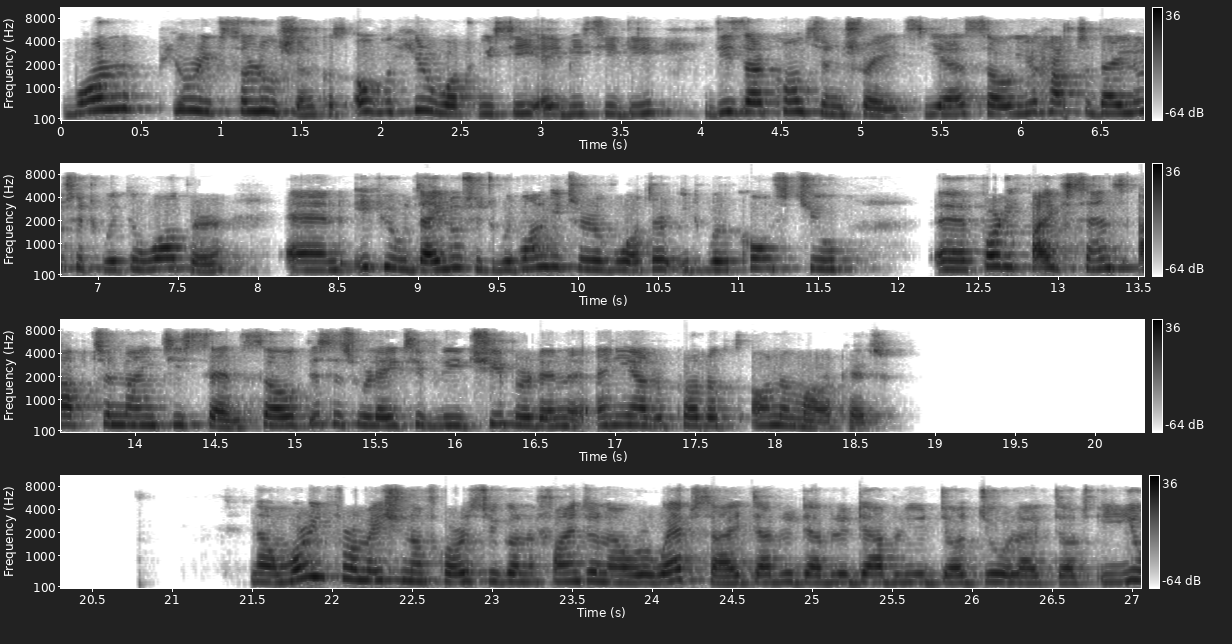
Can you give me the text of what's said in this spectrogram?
one Purif solution, because over here what we see, A, B, C, D, these are concentrates, yeah, so you have to dilute it with the water and if you dilute it with one liter of water, it will cost you uh, 45 cents up to 90 cents. So this is relatively cheaper than any other product on the market. Now, more information, of course, you're going to find on our website, www.duolife.eu,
